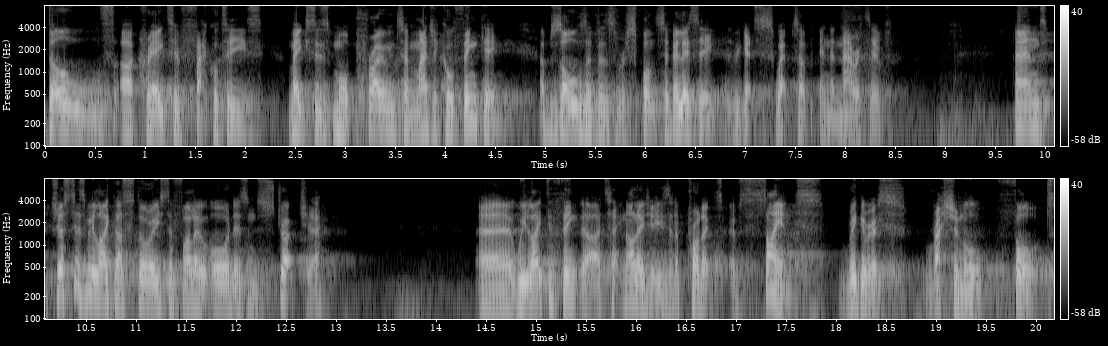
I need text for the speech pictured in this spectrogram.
dulls our creative faculties, makes us more prone to magical thinking, absolves us of us responsibility as we get swept up in the narrative. And just as we like our stories to follow orders and structure, Uh, we like to think that our technologies are the product of science, rigorous, rational thought.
